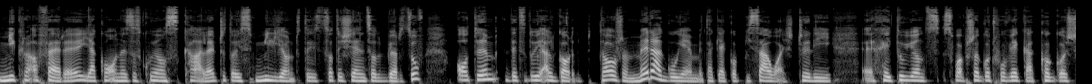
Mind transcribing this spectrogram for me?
mikroafery, jaką one zyskują skalę, czy to jest milion, czy to jest 100 tysięcy odbiorców, o tym decyduje algorytm. To, że my reagujemy tak, jak opisałaś, czyli e, hejtując słabszego człowieka, kogoś,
